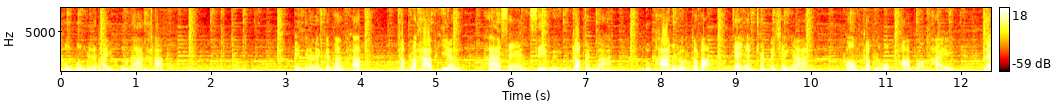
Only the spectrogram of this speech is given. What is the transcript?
ถุงลมนิรภัยคู่หน้าครับ เป็นอย่างไรกันบ้างครับ กับราคาเพียง 549,000 บาท ลูกค้าได้รถกระบะใจแอนแคปไปใช้งาน พร้อมกับระบบความปลอดภัย และ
